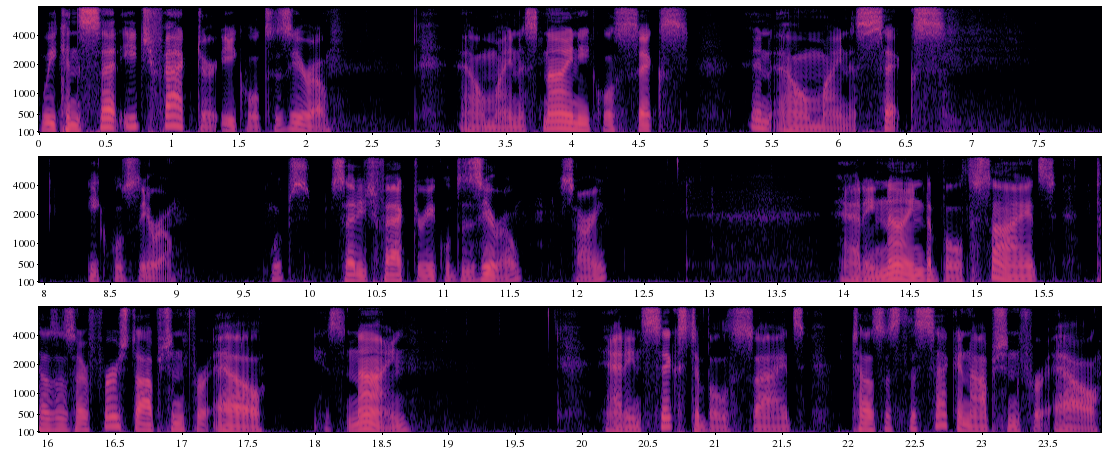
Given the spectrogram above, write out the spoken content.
we can set each factor equal to 0. L minus 9 equals 6, and L minus 6 equals 0. Whoops, set each factor equal to 0, sorry. Adding 9 to both sides tells us our first option for L is 9. Adding 6 to both sides tells us the second option for L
